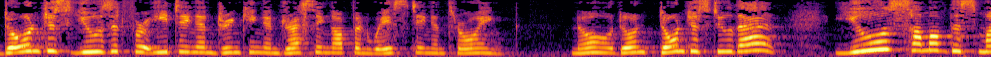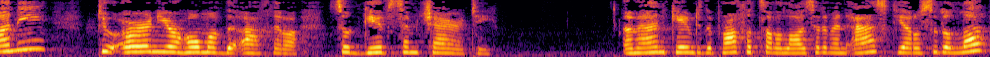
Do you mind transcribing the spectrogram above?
Don't just use it for eating and drinking and dressing up and wasting and throwing. No, don't, don't just do that. Use some of this money to earn your home of the akhirah. So give some charity. A man came to the Prophet ﷺ and asked, Ya Rasulullah,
